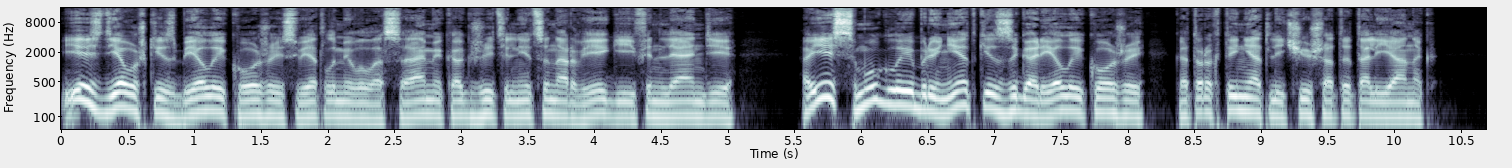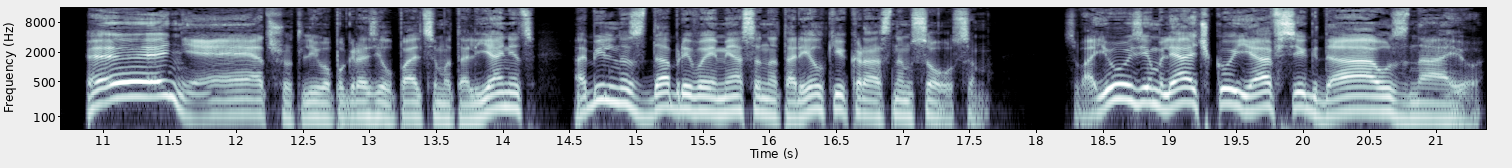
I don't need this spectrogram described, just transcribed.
Есть девушки с белой кожей и светлыми волосами, как жительницы Норвегии и Финляндии, а есть смуглые брюнетки с загорелой кожей, которых ты не отличишь от итальянок. «Э, нет», — шутливо погрозил пальцем итальянец, обильно сдабривая мясо на тарелке красным соусом. «Свою землячку я всегда узнаю.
